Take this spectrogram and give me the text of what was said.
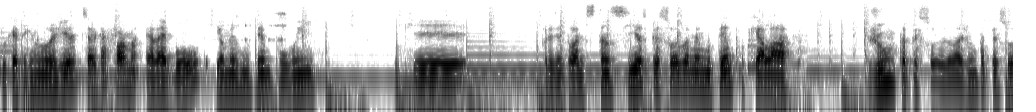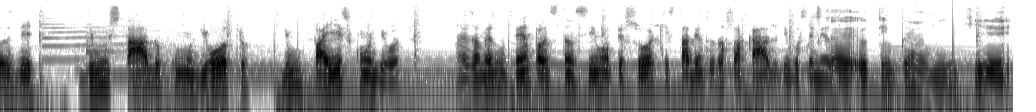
Porque a tecnologia, de certa forma, ela é boa e ao mesmo tempo ruim. Porque, por exemplo, ela distancia as pessoas ao mesmo tempo que ela junta pessoas. Ela junta pessoas de, de um estado com o de outro, de um país com o de outro. Mas ao mesmo tempo ela distancia uma pessoa que está dentro da sua casa de você mesmo. eu tenho pra mim que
